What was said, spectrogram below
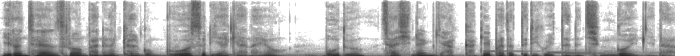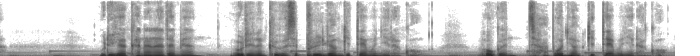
이런 자연스러운 반응은 결국 무엇을 이야기하나요? 모두 자신을 약하게 받아들이고 있다는 증거입니다. 우리가 가난하다면 우리는 그것을 불경기 때문이라고 혹은 자본이 없기 때문이라고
